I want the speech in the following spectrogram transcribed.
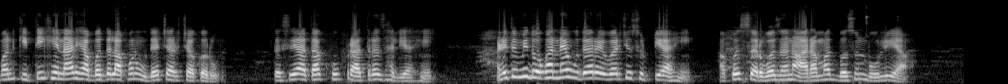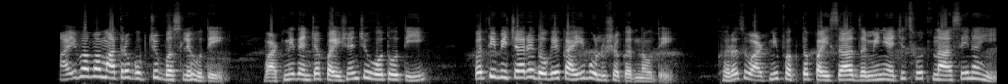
पण किती घेणार ह्याबद्दल आपण उद्या चर्चा करू. तसे आता खूप रात्र झाली आहे आणि तुम्ही दोघांनाही उद्या रविवारची सुट्टी आहे. आपण सर्वजण आरामात बसून बोलूया. आई बाबा मात्र गुपचूप बसले होते. वाटणी त्यांच्या पैशांची होत होती पण ती बिचारे दोघे काही बोलू शकत नव्हते. खरंच वाटणी फक्त पैसा जमीन याचीच होत ना असे नाही.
